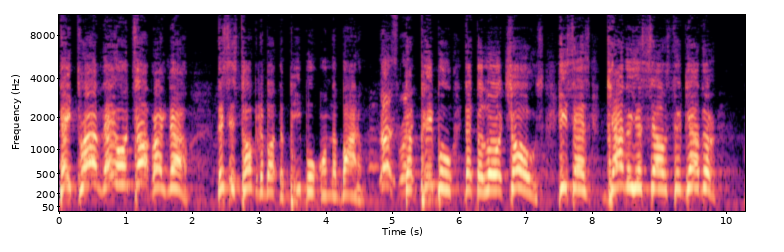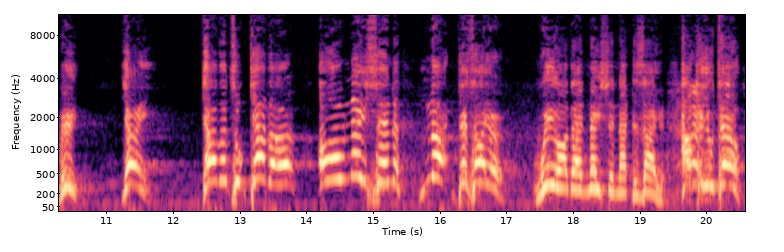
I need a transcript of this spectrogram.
They thrive. They on top right now. This is talking about the people on the bottom. That's The people that the Lord chose. He says, gather yourselves together. Read. Yea, gather together, O nation not desired. We are that nation not desired. How can you tell?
